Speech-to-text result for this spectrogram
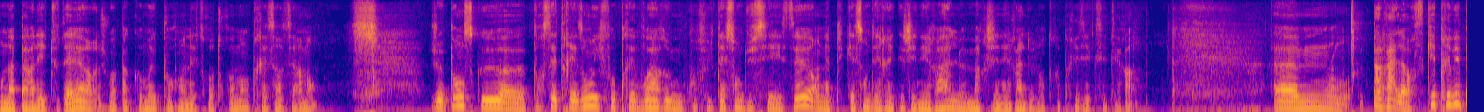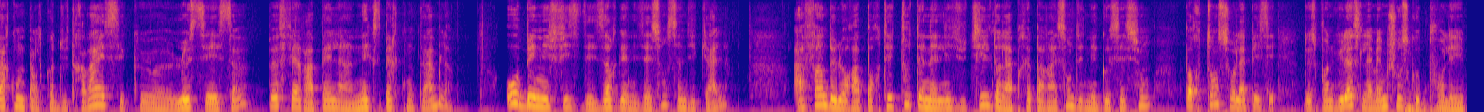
on a parlé tout à l'heure, je ne vois pas comment il pourrait en être autrement, très sincèrement. Je pense que euh, pour cette raison, il faut prévoir une consultation du CSE en application des règles générales, marque générale de l'entreprise, etc. Euh, alors, ce qui est prévu par contre par le Code du travail, c'est que euh, le CSE peut faire appel à un expert comptable au bénéfice des organisations syndicales afin de leur apporter toute analyse utile dans la préparation des négociations portant sur l'APC. De ce point de vue-là, c'est la même chose que pour les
